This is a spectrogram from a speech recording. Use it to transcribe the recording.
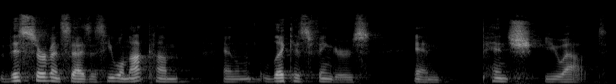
this servant says is he will not come and lick his fingers and pinch you out.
